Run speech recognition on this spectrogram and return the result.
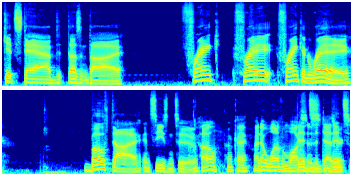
gets stabbed, doesn't die. Frank, Frey, Frank and Ray both die in season two. Oh, okay. I know one of them walks into the desert. Vince,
